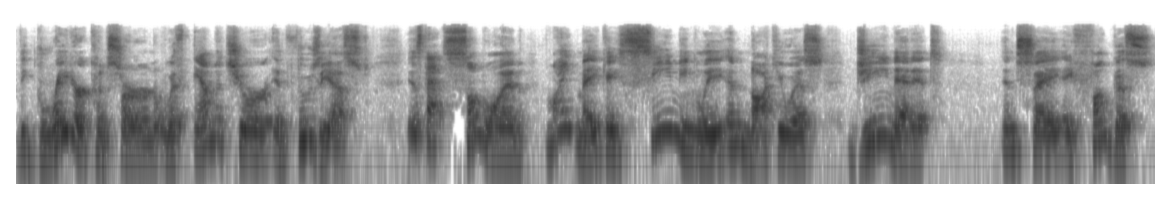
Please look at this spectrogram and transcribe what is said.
the greater concern with amateur enthusiasts is that someone might make a seemingly innocuous gene edit in, say, a fungus,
